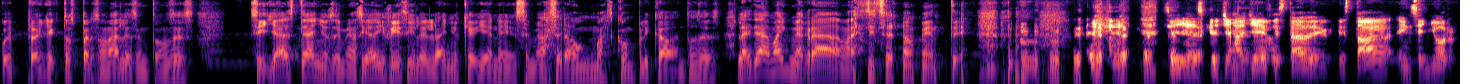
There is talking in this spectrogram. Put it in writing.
pues, proyectos personales, entonces, si ya este año se me hacía difícil, el año que viene se me va a hacer aún más complicado, entonces, la idea de Mike me agrada, mae, sinceramente. Sí, es que ya Jeff está, de, está en señor.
